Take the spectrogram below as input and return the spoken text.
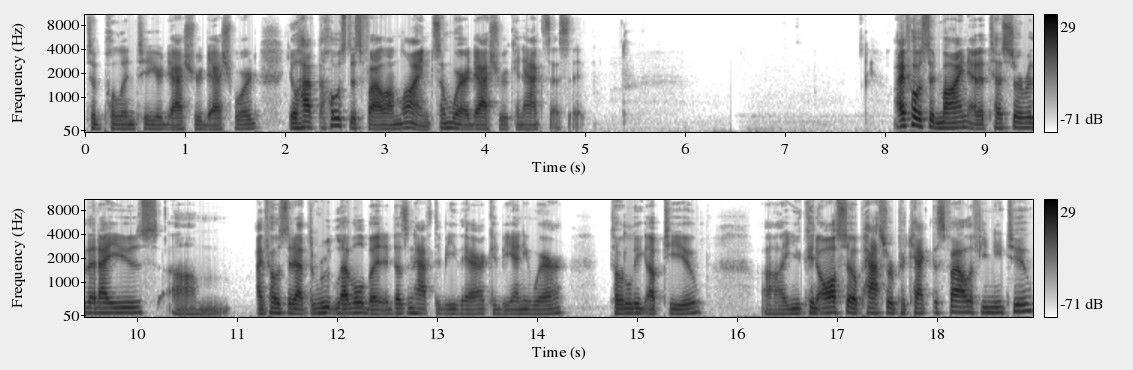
to pull into your Dasheroo dashboard, you'll have to host this file online somewhere Dasheroo can access it. I've hosted mine at a test server that I use. Um, I've hosted at the root level, but it doesn't have to be there. It could be anywhere. Totally up to you. Uh, you can also password protect this file if you need to.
